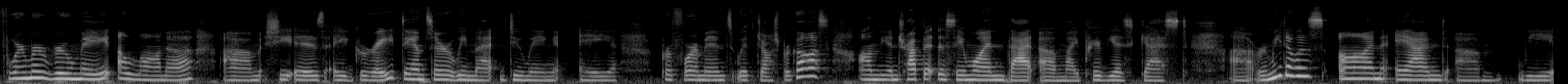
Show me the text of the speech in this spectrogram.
former roommate, Alanna. Um, she is a great dancer. We met doing a performance with Josh Burgos on the Intrepid, the same one that uh, my previous guest, uh, Ramita, was on. And um, we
